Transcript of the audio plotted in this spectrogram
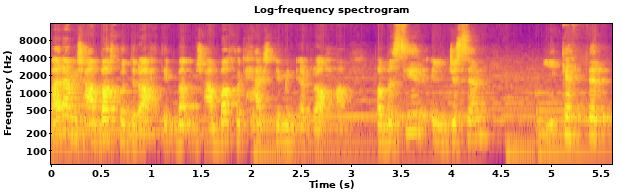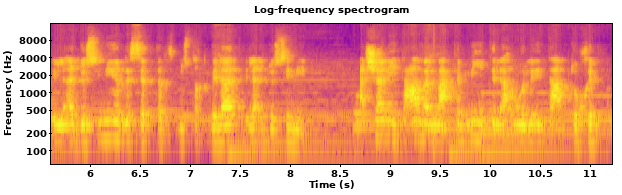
فأنا مش عم باخذ راحتي مش عم باخذ حاجتي من الراحة. فبصير الجسم يكثر ال adenosine receptors مستقبلات الادوسينين عشان يتعامل مع كمية القهوة اللي أنت عم تأخذها.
